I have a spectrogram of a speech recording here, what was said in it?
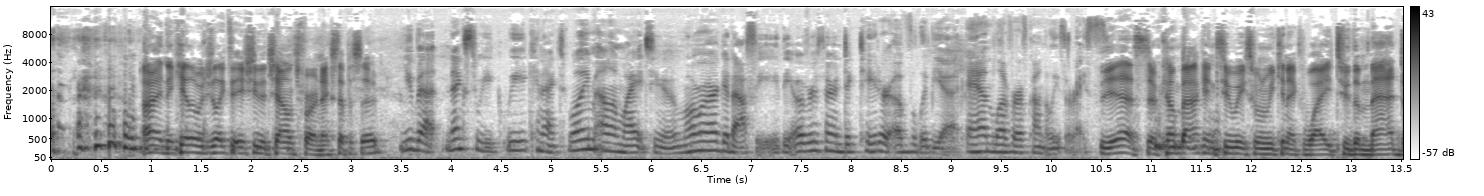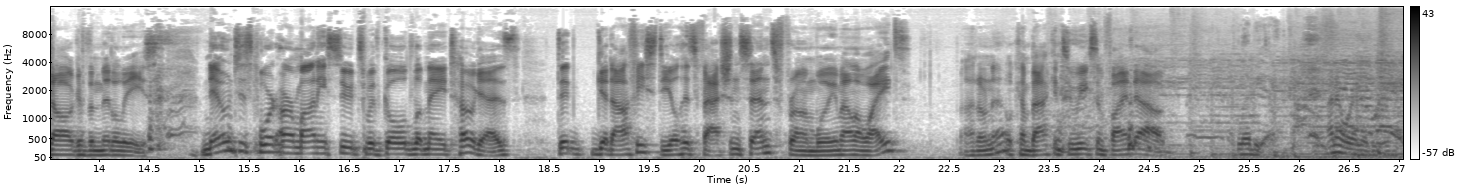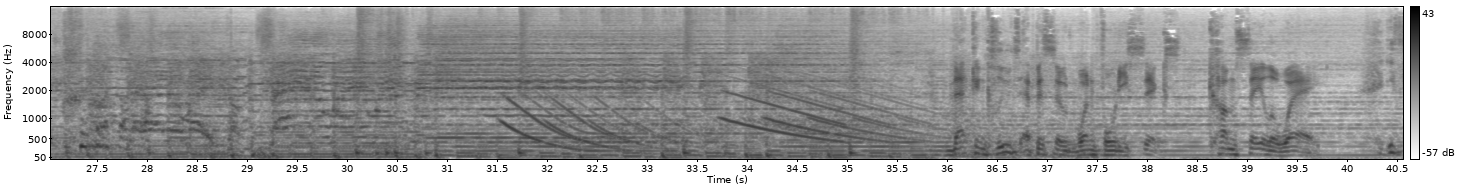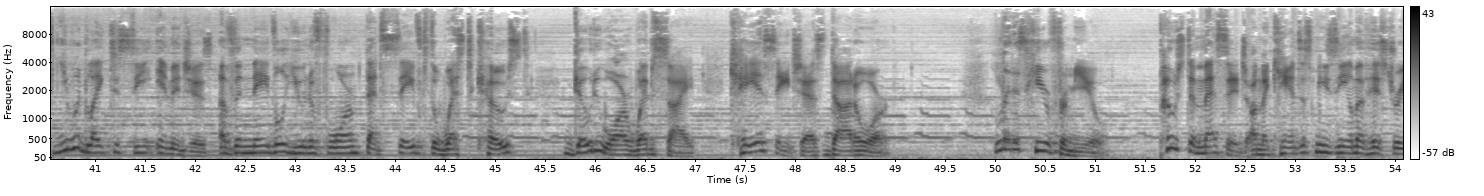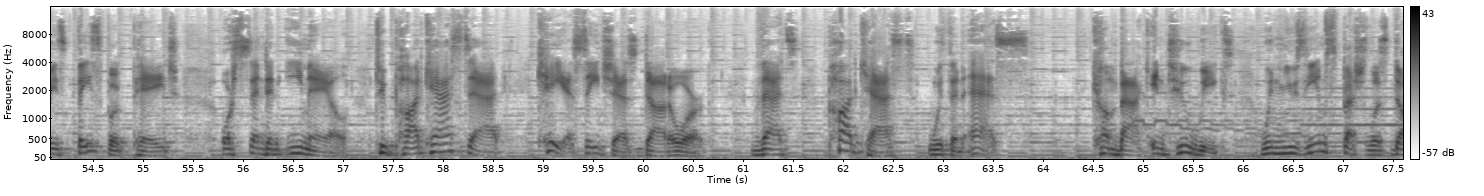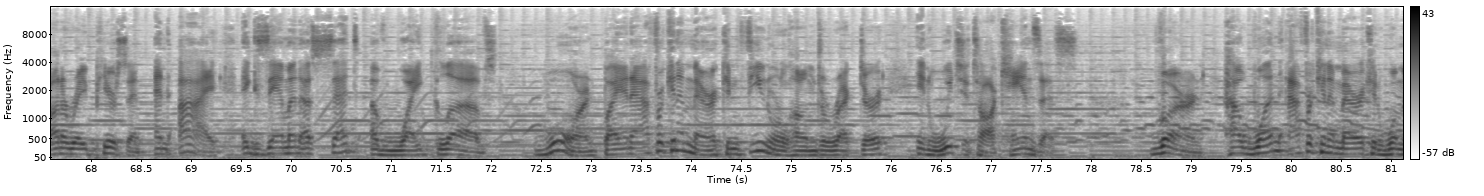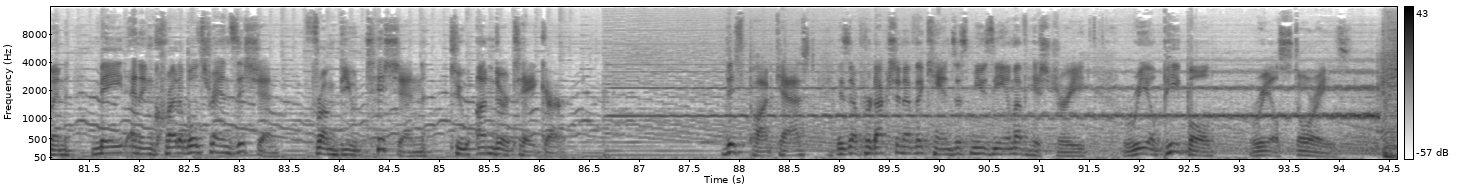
All right, Nikayla, would you like to issue the challenge for our next episode? you bet. Next week we connect William Allen White to Muammar Gaddafi, the overthrown dictator of Libya and lover of Condoleezza Rice. Yes, so come back in two weeks when we connect White to the mad dog of the Middle East. Known to sport Armani suits with gold lame togas, did Gaddafi steal his fashion sense from William Allen White? I don't know. Come back in two weeks and find out. Libya. I know where Libya is. Sail away, come sail away with me. That concludes episode 146 Come Sail Away. If you would like to see images of the naval uniform that saved the West Coast, go to our website, kshs.org. Let us hear from you. Post a message on the Kansas Museum of History's Facebook page or send an email to podcasts at kshs.org. That's podcasts with an S. Come back in two weeks when museum specialist Donna Rae Pearson and I examine a set of white gloves worn by an African American funeral home director in Wichita, Kansas. Learn how one African American woman made an incredible transition from beautician to undertaker. This podcast is a production of the Kansas Museum of History. Real people, real stories.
